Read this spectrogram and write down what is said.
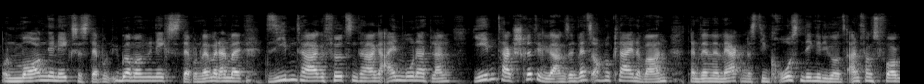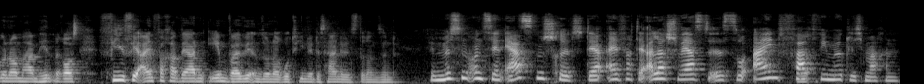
Und morgen der nächste Step und übermorgen der nächste Step. Und wenn wir dann mal sieben Tage, 14 Tage, einen Monat lang jeden Tag Schritte gegangen sind, wenn es auch nur kleine waren, dann werden wir merken, dass die großen Dinge, die wir uns anfangs vorgenommen haben, hinten raus viel, viel einfacher werden, eben weil wir in so einer Routine des Handelns drin sind. Wir müssen uns den ersten Schritt, der einfach der allerschwerste ist, so einfach ja. wie möglich machen.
